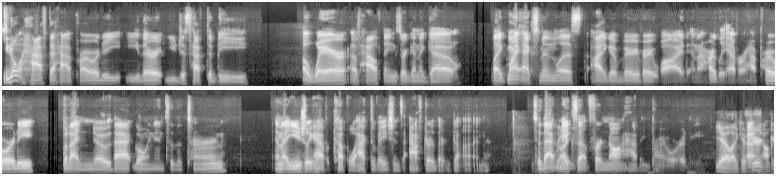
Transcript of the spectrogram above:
You don't have to have priority either. You just have to be aware of how things are going to go. Like my X Men list, I go very, very wide and I hardly ever have priority, but I know that going into the turn. And I usually have a couple activations after they're done. So that Right. makes up for not having priority. Yeah, like if Uh, you're g-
